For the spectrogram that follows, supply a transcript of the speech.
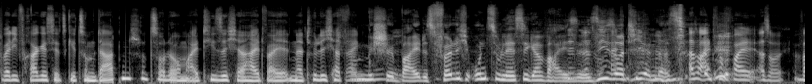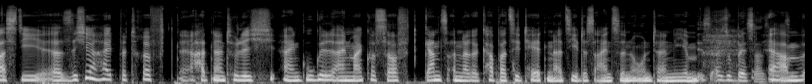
Aber die Frage ist jetzt, geht es um Datenschutz oder um IT-Sicherheit? Weil natürlich hat ein. Ich mische beides völlig unzulässigerweise. Also, Sie sortieren das. Also einfach weil, also was die äh, Sicherheit betrifft, äh, hat natürlich ein Google, ein Microsoft ganz andere Kapazitäten als jedes einzelne Unternehmen. Ist also besser. Ähm,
